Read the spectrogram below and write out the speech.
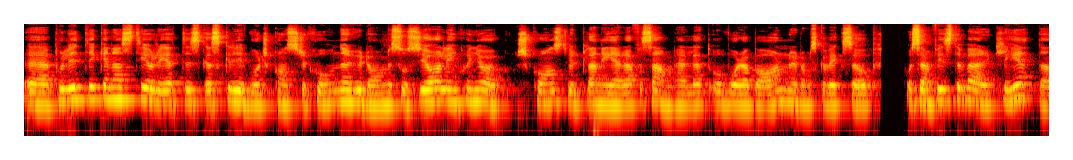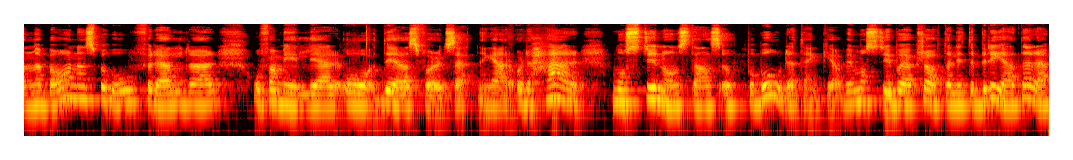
eh, politikernas teoretiska skrivbordskonstruktioner, hur de med social ingenjörskonst vill planera för samhället och våra barn, hur de ska växa upp. Och sen finns det verkligheten med barnens behov, föräldrar och familjer och deras förutsättningar. Och det här måste ju någonstans upp på bordet tänker jag. Vi måste ju börja prata lite bredare.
